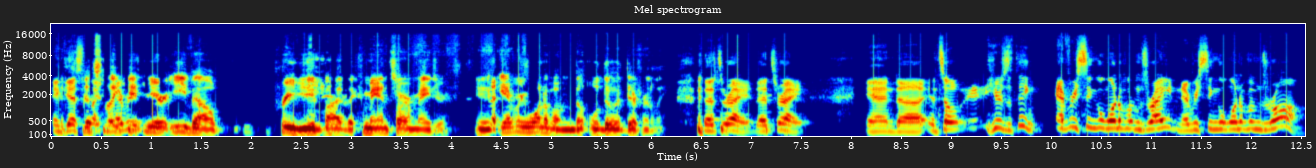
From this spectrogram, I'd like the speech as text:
And it's guess just what? like Every- getting your eval previewed by the command sergeant major. You know, every one of them will do it differently. that's right. That's right. And uh, and so here's the thing: every single one of them's right, and every single one of them's wrong.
